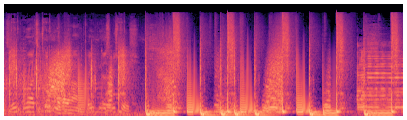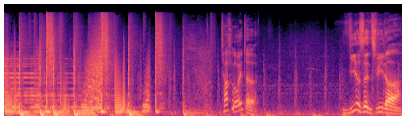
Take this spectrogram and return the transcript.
Deswegen immer zu trinken dabei haben. Trinken ist wichtig. Tag Leute. Wir sind's wieder.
